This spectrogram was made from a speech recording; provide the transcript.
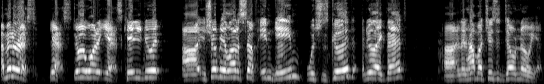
I'm interested. Yes. Do I want it? Yes. Can you do it? Uh, you showed me a lot of stuff in game, which is good. I do like that. Uh, and then how much is it? Don't know yet.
